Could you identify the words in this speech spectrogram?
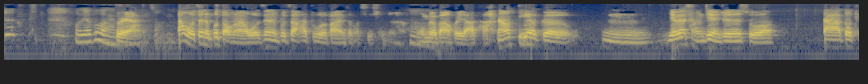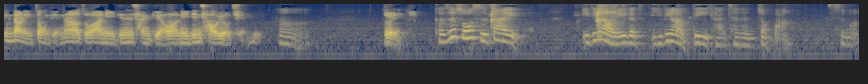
我觉得薄荷还对啊蛮好种的。但我真的不懂啊，我真的不知道他多会发生什么事情了，嗯我没有办法回答他。然后第二个，嗯，有一个常见的就是说，大家都听到你种田，那就说啊，你一定是参标啊，你一定超有钱的。嗯，对，可是说实在，一定要有一个，一定要有地才才能种吧？是吗？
